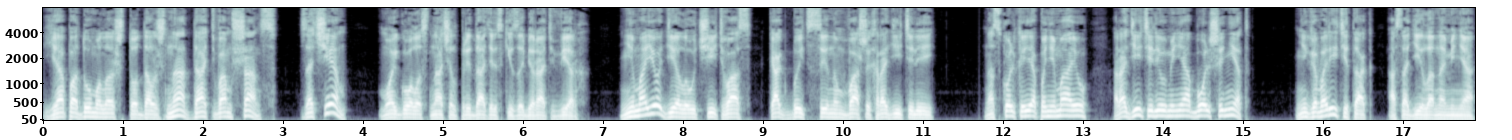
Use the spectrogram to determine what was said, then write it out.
«Я подумала, что должна дать вам шанс. Зачем?» Мой голос начал предательски забирать вверх. «Не мое дело учить вас, как быть сыном ваших родителей. Насколько я понимаю, Родителей у меня больше нет». «Не говорите так», — осадила она меня.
